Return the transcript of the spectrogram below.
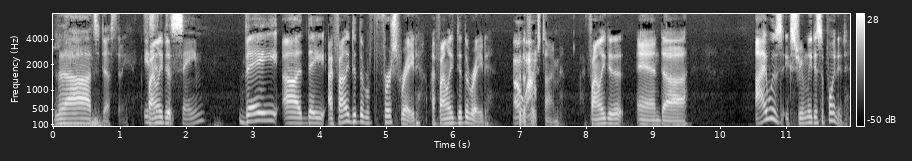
Lots of Destiny. Is finally it the same? they uh they I finally did the first raid. I finally did the raid Oh, for the wow. first time. I finally did it, and uh I was extremely disappointed.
